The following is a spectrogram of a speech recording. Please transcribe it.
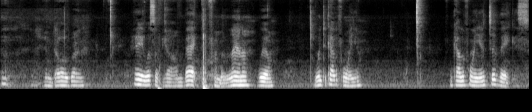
Them dogs barking. Hey, what's up, y'all? I'm back from Atlanta. Well, went to California. From California to Vegas.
